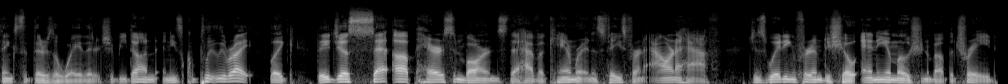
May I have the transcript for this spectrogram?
thinks that there's a way that it should be done, and he's completely right. Like they just set up Harrison Barnes to have a camera in his face for an hour and a half, just waiting for him to show any emotion about the trade.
